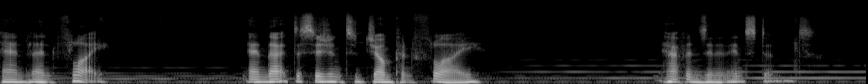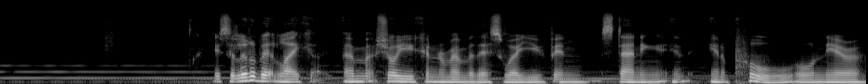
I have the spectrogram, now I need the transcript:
and and fly. And that decision to jump and fly happens in an instant. It's a little bit like I'm sure you can remember this where you've been standing in, in a pool or near a,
